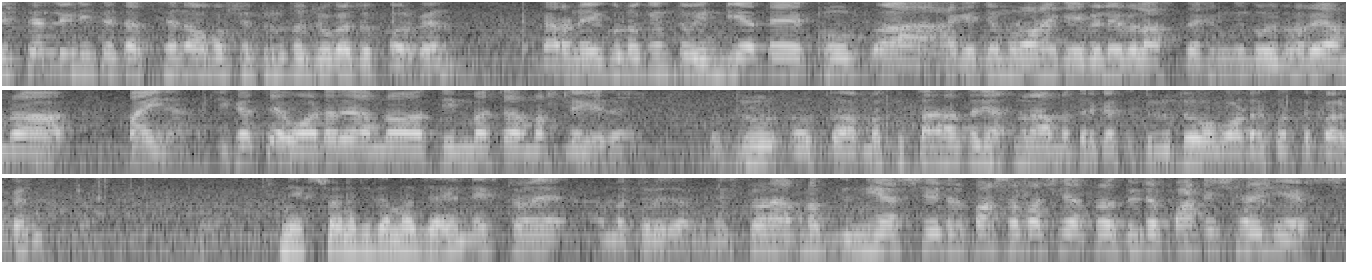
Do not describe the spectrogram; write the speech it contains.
রিসেন্টলি নিতে চাচ্ছেন, অবশ্যই দ্রুত যোগাযোগ করবেন। কারণ এগুলো কিন্তু ইন্ডিয়াতে খুব আগে যেমন অনেক অ্যাভেলেবেল আসতো, এখন কিন্তু ওইভাবে আমরা পাই না, ঠিক আছে? অর্ডারে আমরা তিন বা চার মাস লেগে যায়। তো দ্রুত আপনার খুব তাড়াতাড়ি আপনারা আমাদের কাছে দ্রুত অর্ডার করতে পারবেন। নেক্সট ওয়ানে যদি আমরা যাই। নেক্সট ওয়ানে আমরা চলে যাব। নেক্সট ওয়ানে আপনার নিয়ে আসছি এটার পাশাপাশি আপনার দুইটা পাটির শাড়ি নিয়ে আসছি।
